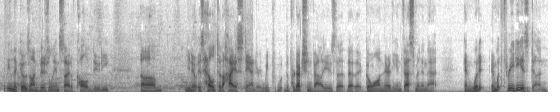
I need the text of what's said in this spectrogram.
Everything that goes on visually inside of Call of Duty, um, you know, is held to the highest standard. We, the production values that, that, that go on there, the investment in that, and what it, and what 3D has done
